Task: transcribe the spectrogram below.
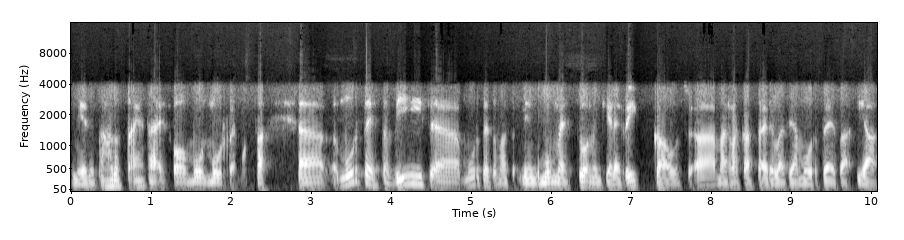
mietin, että ah, totta, eihän tämä edes ole mun murre, mutta Uh, murteista viisi. Uh, murteet ovat niin kuin mun mielestä suomen kielen rikkaus. Uh, mä rakastan erilaisia murteita ja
